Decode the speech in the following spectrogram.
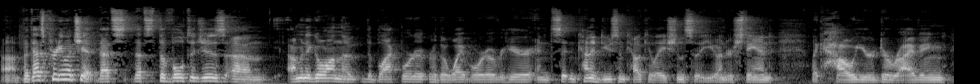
Uh, but that's pretty much it. That's that's the voltages. Um, I'm going to go on the, the blackboard or the whiteboard over here and sit and kind of do some calculations so that you understand like how you're deriving.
